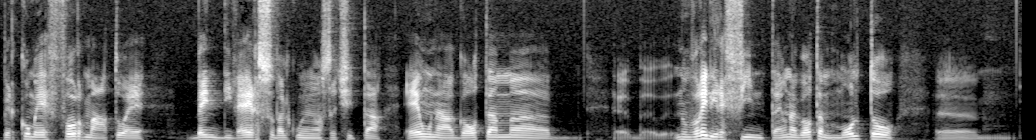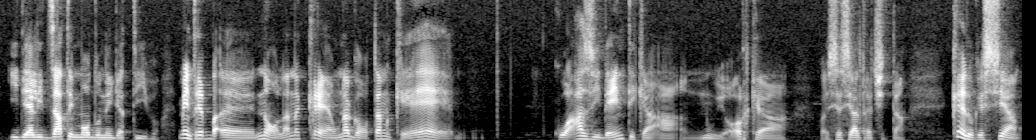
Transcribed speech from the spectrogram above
per come è formato è ben diverso da alcune nostre città. È una Gotham, eh, non vorrei dire finta, è una Gotham molto eh, idealizzata in modo negativo. Mentre eh, Nolan crea una Gotham che è quasi identica a New York, a qualsiasi altra città. Credo che sia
